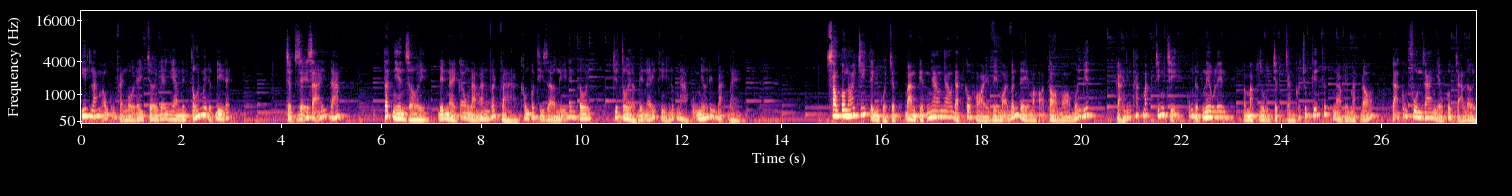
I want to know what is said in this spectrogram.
ít lắm ông cũng phải ngồi đây chơi với anh em đến tối mới được đi đấy. Trực dễ dãi đáp Tất nhiên rồi, bên này các ông làm ăn vất vả, không có thì giờ nghĩ đến tôi, chứ tôi ở bên ấy thì lúc nào cũng nhớ đến bạn bè. Sau câu nói trí tình của Trực, bàn tiệc nhao nhao đặt câu hỏi về mọi vấn đề mà họ tò mò muốn biết. Cả những thắc mắc chính trị cũng được nêu lên và mặc dù Trực chẳng có chút kiến thức nào về mặt đó, gã cũng phun ra nhiều câu trả lời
